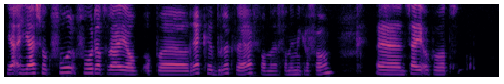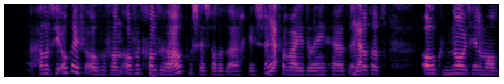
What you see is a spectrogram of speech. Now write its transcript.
Ja, en juist ook voor, voordat wij op, op eh rekken drukten hè, van, de, van de microfoon, eh, zei je ook wel wat, had het hier ook even over, van, over het grote rouwproces wat het eigenlijk is, hè, Ja. van waar je doorheen gaat. En Ja. dat dat ook nooit helemaal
